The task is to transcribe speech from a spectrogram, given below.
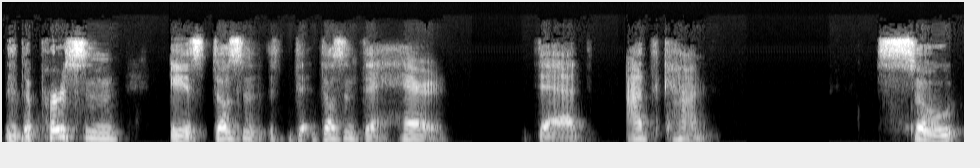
The person is doesn't doesn't the hair that adkan. So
